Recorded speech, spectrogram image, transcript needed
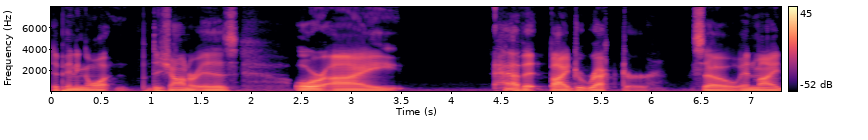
depending on what the genre is, or I have it by director. So in my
